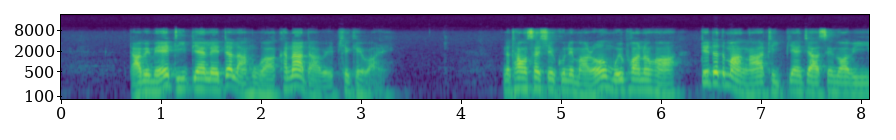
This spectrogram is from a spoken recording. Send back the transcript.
။ဒါပေမဲ့ဒီပြန်လည်တက်လာမှုဟာခဏတာပဲဖြစ်ခဲ့ပါတယ်2018ခုနှစ်မှာတော့မွေးဖွားနှုန်းဟာ1.5အထိပြန်ကျဆင်းသွားပြီး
